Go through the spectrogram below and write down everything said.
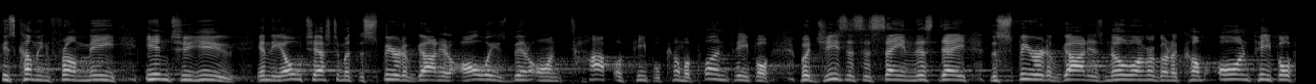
is coming from me into you. In the Old Testament, the Spirit of God had always been on top of people, come upon people. But Jesus is saying this day, the Spirit of God is no longer going to come on people,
